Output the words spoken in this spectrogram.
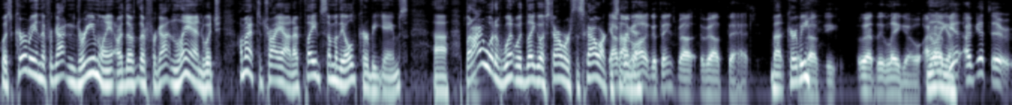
was Kirby and the Forgotten Dreamland or the, the Forgotten Land, which I'm gonna have to try out. I've played some of the old Kirby games, uh, but I would have went with Lego Star Wars: The Skywalker Yeah, I've heard Saga a lot of good things about about that. about Kirby. About the about the Lego. I The have Lego. yet, I've yet to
